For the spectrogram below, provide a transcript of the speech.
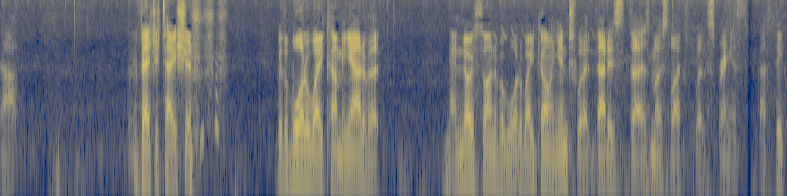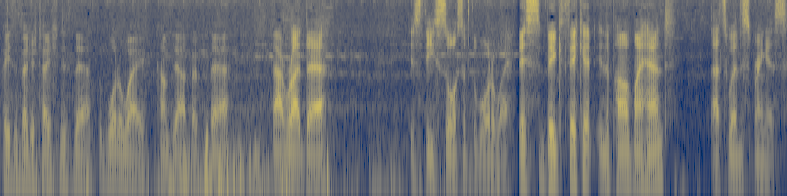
uh, vegetation with a waterway coming out of it and no sign of a waterway going into it, that is, that is most likely where the spring is. That thick piece of vegetation is there. The waterway comes out over there. That right there is the source of the waterway. This big thicket in the palm of my hand, that's where the spring is.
